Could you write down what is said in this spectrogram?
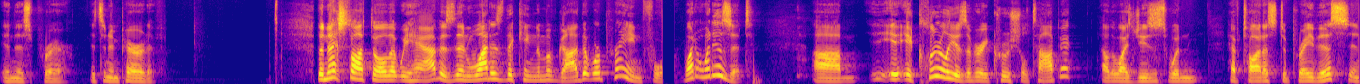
in this prayer, it's an imperative. The next thought, though, that we have is then what is the kingdom of God that we're praying for? What, what is it? Um, it? It clearly is a very crucial topic. Otherwise, Jesus wouldn't have taught us to pray this in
